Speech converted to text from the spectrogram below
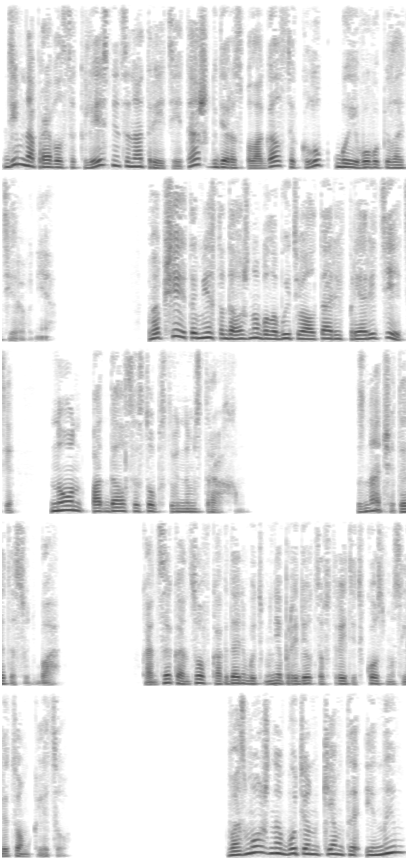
Дим направился к лестнице на третий этаж, где располагался клуб боевого пилотирования. Вообще, это место должно было быть у алтаря в приоритете, но он поддался собственным страхам. Значит, это судьба. В конце концов, когда-нибудь мне придется встретить космос лицом к лицу. Возможно, будь он кем-то иным,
